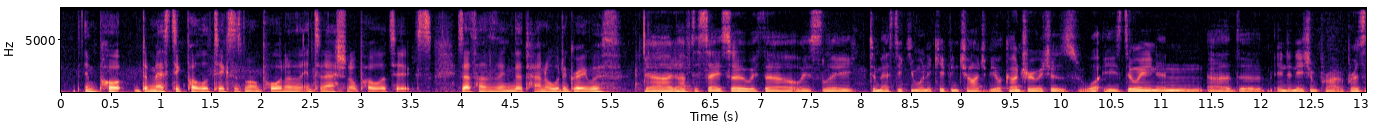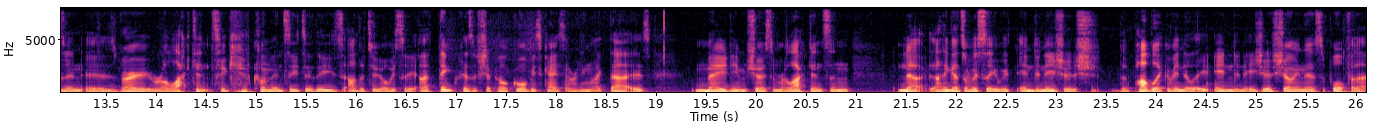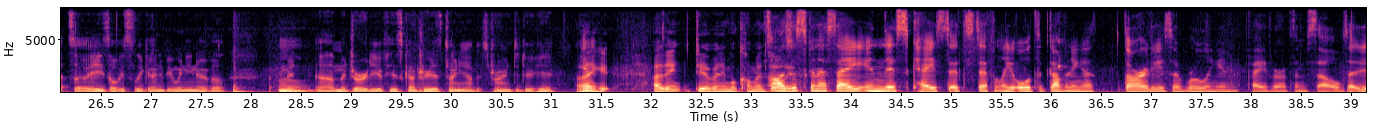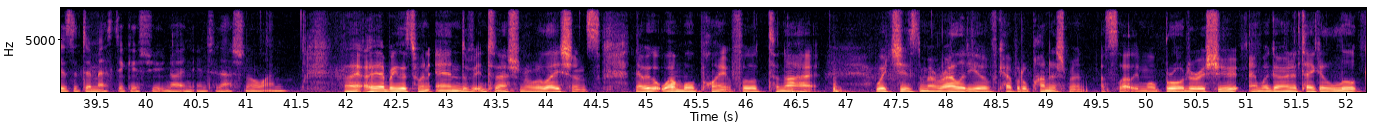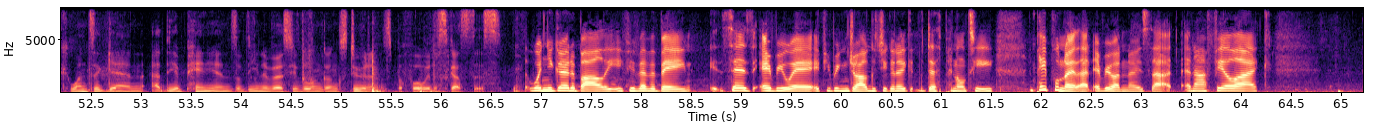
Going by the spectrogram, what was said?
domestic politics is more important than international politics. Is that something the panel would agree with? Yeah, I'd have to say so. With uh, obviously domestic, you want to keep in charge of your country, which is what he's doing, and uh, the Indonesian president is very reluctant to give clemency to these other two. Obviously, I think because of Schapelle Corby's case, everything like that is made him show some reluctance. And no, I think that's obviously with Indonesia, the public of Indonesia showing their support for that. So he's obviously going to be winning over a mm. uh, majority of his country, as Tony Abbott's trying to do here. I think, I think. Do you have any more comments? I was just going to say, in this case, it's definitely all the governing authorities are ruling in favour of themselves. It is a domestic issue, not an international one. I think that brings us to an end of international relations. Now we've got one more point for tonight, which is the morality of capital punishment, a slightly more broader issue, and we're going to take a look once again at the opinions of the University of Wollongong students before we discuss this. When you go to Bali, if you've ever been, it says everywhere if you bring drugs, you're going to get the death penalty. And people know that, everyone knows that. And I feel like,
